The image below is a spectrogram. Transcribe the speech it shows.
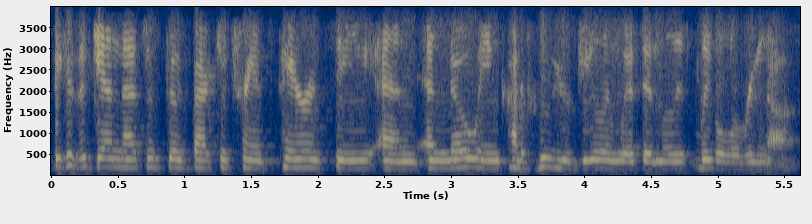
Because again, that just goes back to transparency and, and knowing kind of who you're dealing with in the legal arena.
